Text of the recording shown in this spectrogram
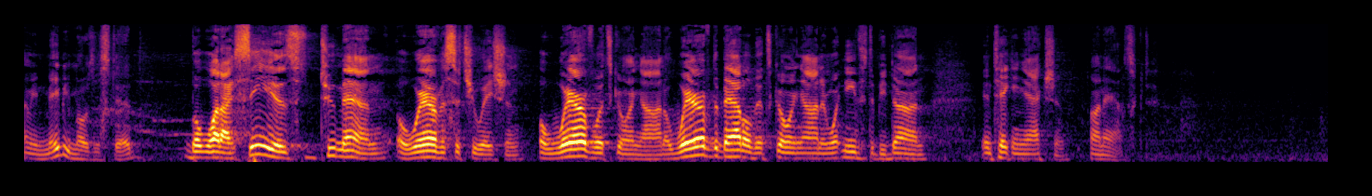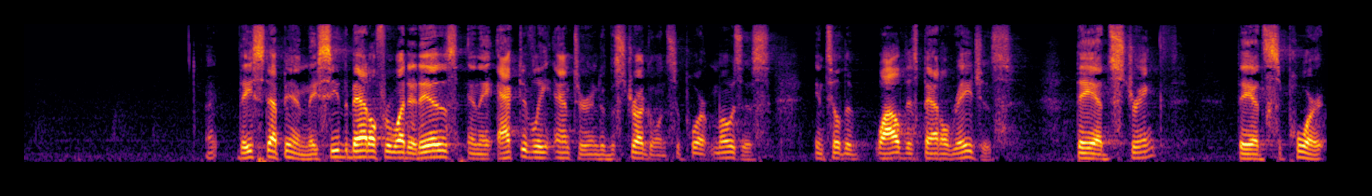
I mean, maybe Moses did. But what I see is two men aware of a situation, aware of what's going on, aware of the battle that's going on and what needs to be done, and taking action unasked. They step in, they see the battle for what it is, and they actively enter into the struggle and support Moses until the, while this battle rages. They add strength, they add support.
